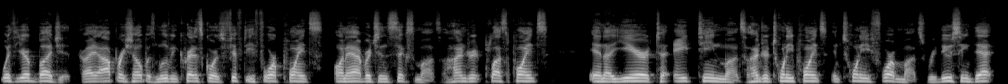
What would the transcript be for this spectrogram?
with your budget, right? Operation Hope is moving credit scores 54 points on average in six months, 100 plus points in a year to 18 months, 120 points in 24 months, reducing debt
